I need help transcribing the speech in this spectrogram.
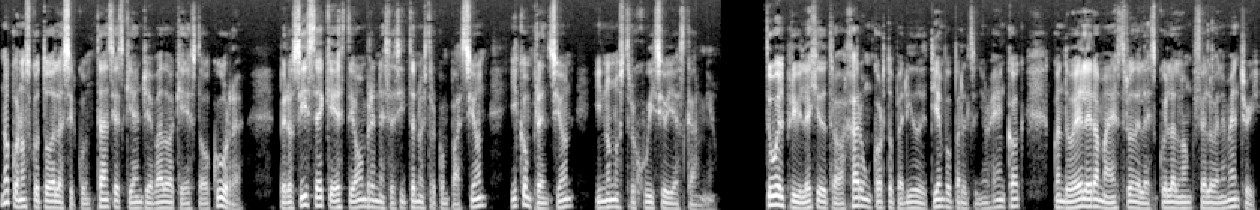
No conozco todas las circunstancias que han llevado a que esto ocurra, pero sí sé que este hombre necesita nuestra compasión y comprensión y no nuestro juicio y escarnio. Tuve el privilegio de trabajar un corto periodo de tiempo para el señor Hancock cuando él era maestro de la escuela Longfellow Elementary.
